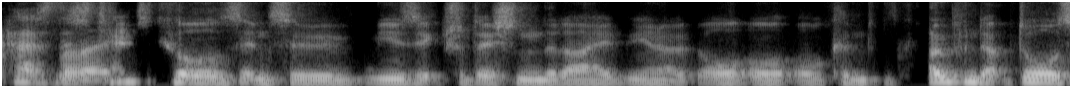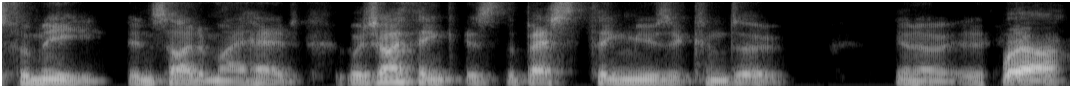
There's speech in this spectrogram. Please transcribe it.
has this right. tentacles into music tradition that I, you know, or, or, or can, opened up doors for me inside of my head, which I think is the best thing music can do. You know, if, well,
